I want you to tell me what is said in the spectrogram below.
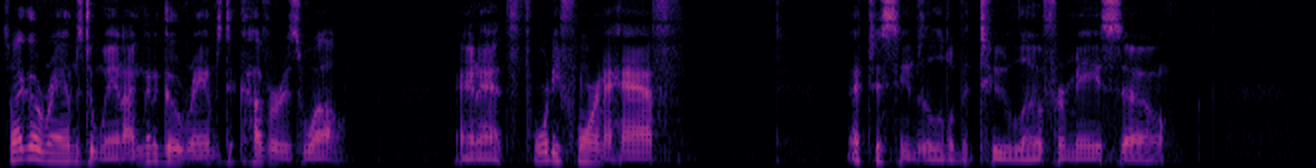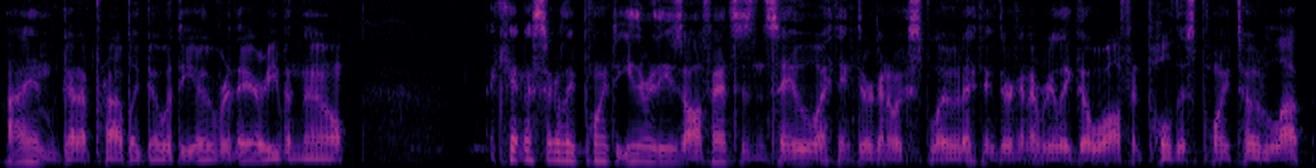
So I go Rams to win. I'm going to go Rams to cover as well. And at 44 and a half, that just seems a little bit too low for me, so I am going to probably go with the over there, even though I can't necessarily point to either of these offenses and say, oh, I think they're going to explode. I think they're going to really go off and pull this point total up.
